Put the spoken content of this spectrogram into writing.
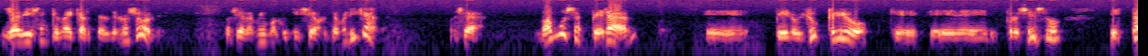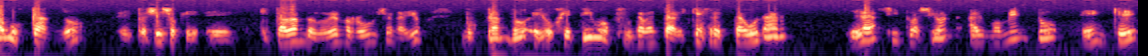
ya dicen que no hay cartel de los soles, o sea, la misma justicia norteamericana. O sea, vamos a esperar, eh, pero yo creo que eh, el proceso está buscando, el proceso que, eh, que está dando el gobierno revolucionario, buscando el objetivo fundamental, que es restaurar la situación al momento en que,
